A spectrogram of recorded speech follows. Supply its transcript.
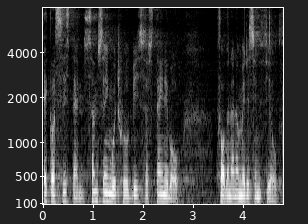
ecosystem, something which will be sustainable for the nanomedicine field.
